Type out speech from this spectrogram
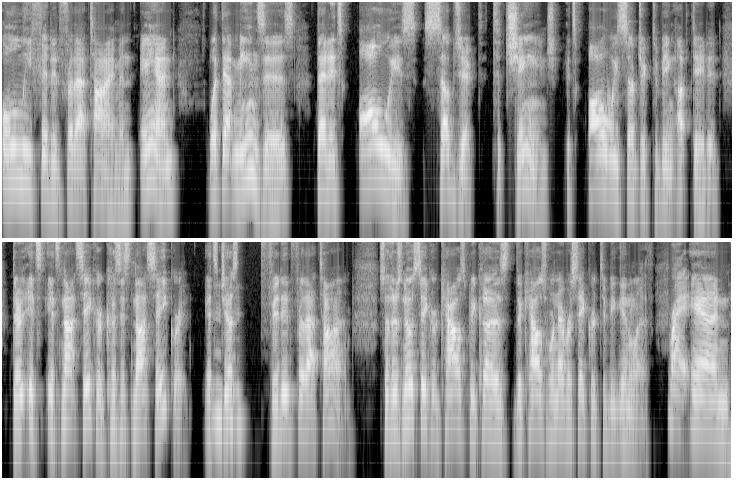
only fitted for that time. And, and what that means is that it's always subject to change. It's always subject to being updated. There, it's it's not sacred because it's not sacred. It's mm-hmm. just fitted for that time. So there's no sacred cows because the cows were never sacred to begin with. Right. And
